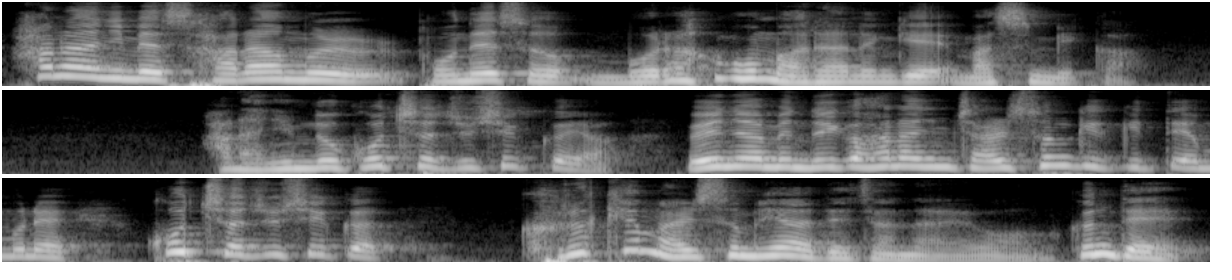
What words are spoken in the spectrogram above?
하나님의 사람을 보내서 뭐라고 말하는 게 맞습니까? 하나님도 고쳐주실 거야. 왜냐하면 네가 하나님 잘 섬겼기 때문에 고쳐주실 거야. 그렇게 말씀해야 되잖아요. 근데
